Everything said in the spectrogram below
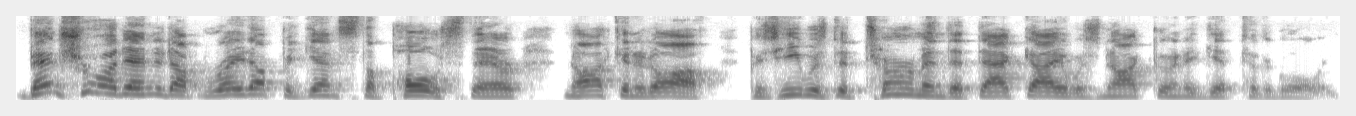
Ben Chiarot ended up right up against the post there, knocking it off because he was determined that that guy was not going to get to the goalie.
